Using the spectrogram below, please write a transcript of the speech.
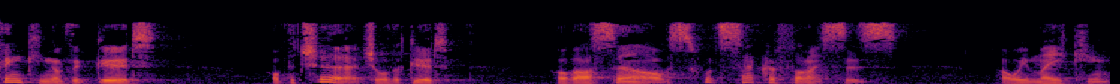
thinking of the good of the church or the good of ourselves? What sacrifices are we making?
